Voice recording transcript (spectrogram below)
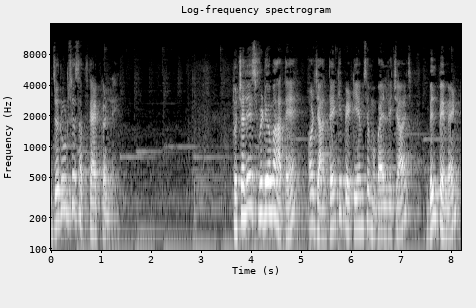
ज़रूर से सब्सक्राइब कर लें। तो चलिए इस वीडियो में आते हैं और जानते हैं कि पेटीएम से मोबाइल रिचार्ज, बिल पेमेंट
